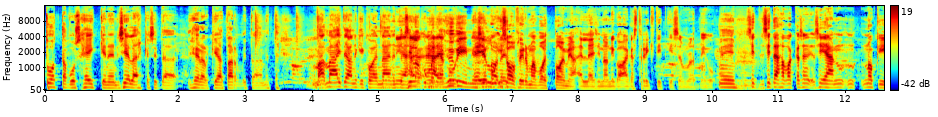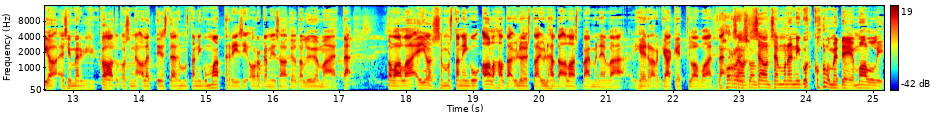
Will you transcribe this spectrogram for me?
tuottavuus heikkenee, niin siellä ehkä sitä hierarkiaa tarvitaan. Että mä, mä itse ainakin koen näin, että Niin, silloin kun menee joku- hyvin, niin ei silloin... joku iso firma voi toimia, ellei siinä ole niinku aika striktitkin semmoiset. Niinku. Niin. Sit, sitähän vaikka sen, siihen Nokia esimerkiksi kaatu, kun sinne alettiin sitä semmoista niinku matriisiorganisaatiota lyömään, että tavallaan ei ole semmoista niinku alhaalta ylös tai ylhäältä alaspäin menevää hierarkiaketjua, vaan että se on, Horizon- se on semmoinen niinku 3D-malli,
